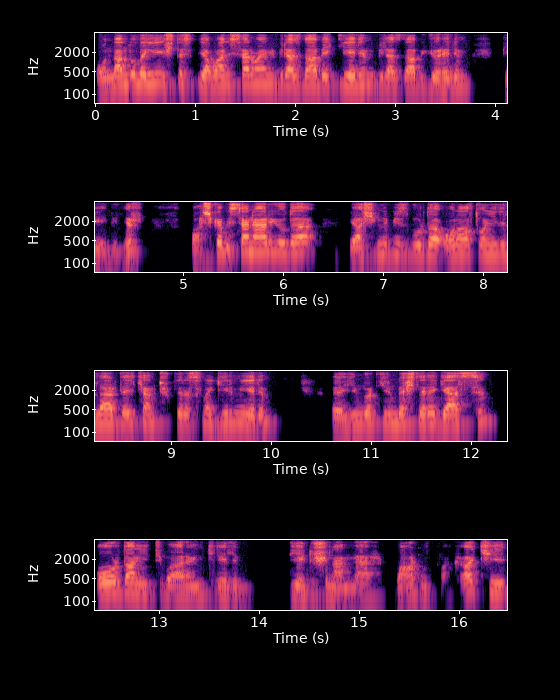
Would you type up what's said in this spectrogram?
Ondan dolayı işte yabancı sermaye biraz daha bekleyelim, biraz daha bir görelim diyebilir. Başka bir senaryoda ya şimdi biz burada 16-17'lerdeyken Türk lirasına girmeyelim. 24-25'lere gelsin. Oradan itibaren girelim diye düşünenler var mutlaka ki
